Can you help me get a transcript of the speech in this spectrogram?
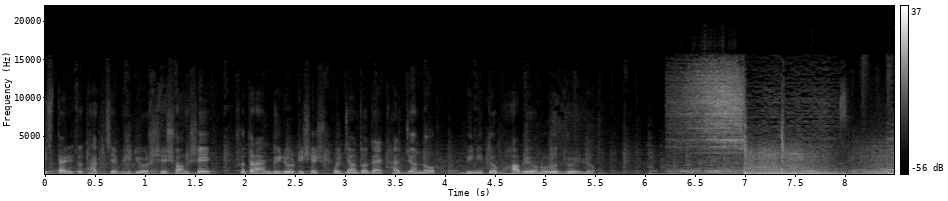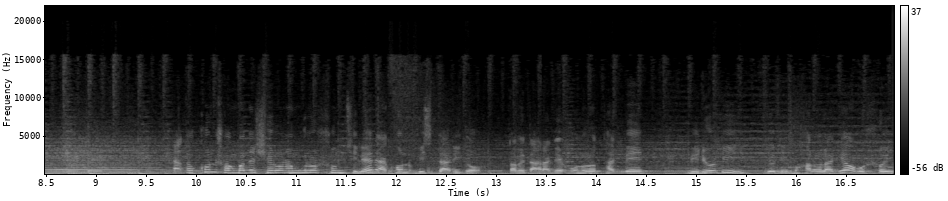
বিস্তারিত থাকছে ভিডিওর শেষ অংশে। সুতরাং ভিডিওটি শেষ পর্যন্ত দেখার জন্য বিনীতভাবে অনুরোধ রইল। এতক্ষণ সংবাদের শিরোনামগুলো শুনছিলেন, এখন বিস্তারিত। তবে তার আগে অনুরোধ থাকবে ভিডিওটি যদি ভালো লাগে, অবশ্যই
